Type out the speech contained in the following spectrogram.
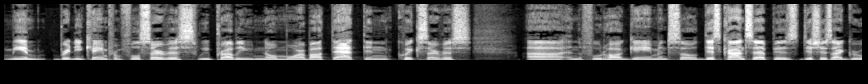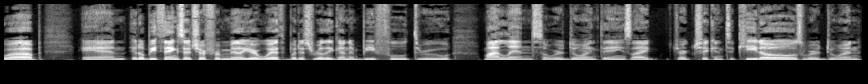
me and Brittany came from full service. We probably know more about that than quick service uh, in the food hall game. And so this concept is dishes I grew up, and it'll be things that you're familiar with, but it's really going to be food through my lens. So we're doing things like jerk chicken taquitos. We're doing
